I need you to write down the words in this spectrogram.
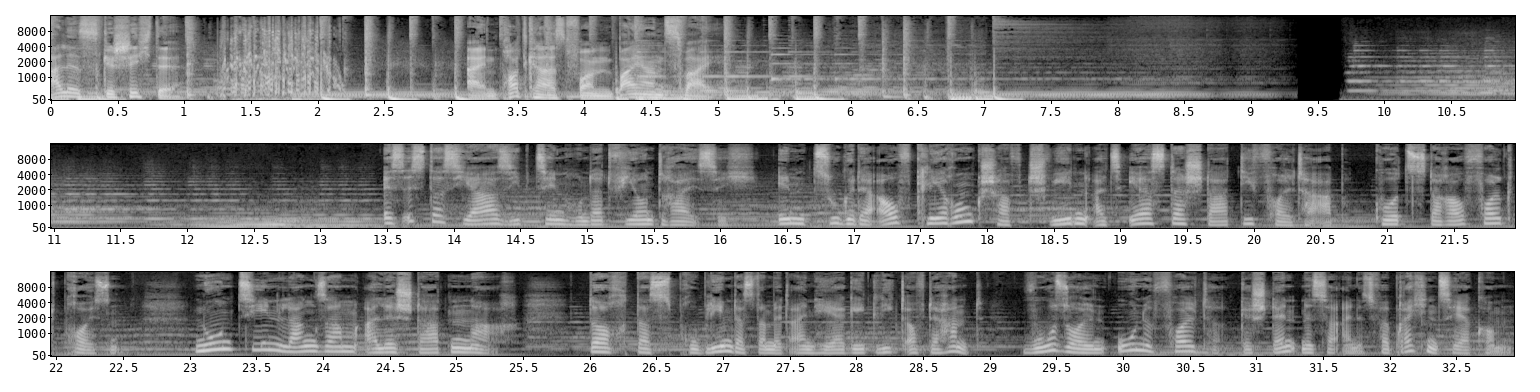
Alles Geschichte. Ein Podcast von Bayern 2. Es ist das Jahr 1734. Im Zuge der Aufklärung schafft Schweden als erster Staat die Folter ab. Kurz darauf folgt Preußen. Nun ziehen langsam alle Staaten nach. Doch das Problem, das damit einhergeht, liegt auf der Hand. Wo sollen ohne Folter Geständnisse eines Verbrechens herkommen?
